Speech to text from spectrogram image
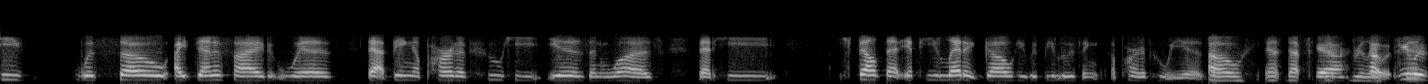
he was so identified with that being a part of who he is and was that he he felt that if he let it go, he would be losing a part of who he is. Oh, yeah, that yeah. really. oh, he was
